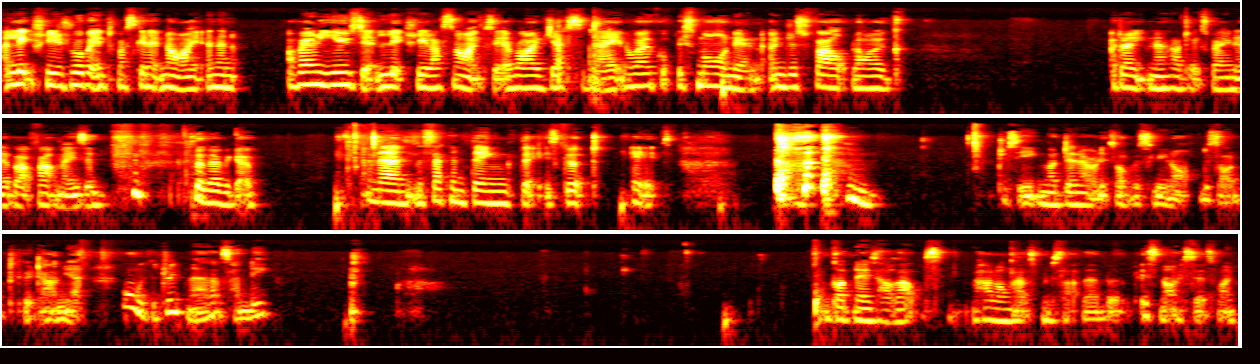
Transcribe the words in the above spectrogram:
I literally just rub it into my skin at night and then I've only used it literally last night because it arrived yesterday and I woke up this morning and just felt like I don't even know how to explain it, but it felt amazing. so there we go. And then the second thing that is good is just eating my dinner and it's obviously not decided to go down yet. Oh, with a drink there, that's handy. God knows how that's how long that's been sat there, but it's nice, so it's fine.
